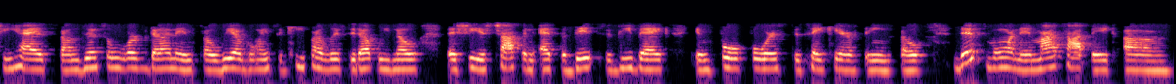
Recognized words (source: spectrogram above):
she has some dental work done, and so we are going to keep her lifted up. We know that she is chopping at the bit to be back in full force to take care of things. So this morning, my topic. Um,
